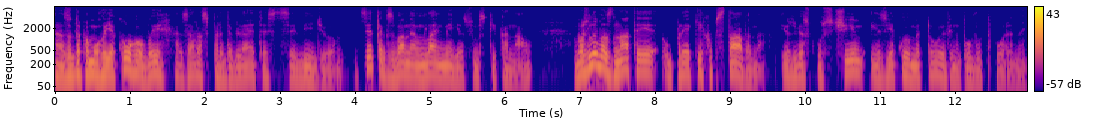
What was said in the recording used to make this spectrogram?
за допомогою якого ви зараз передивляєтесь це відео. Це так званий онлайн-медіа Сумський канал. Важливо знати, при яких обставинах і у зв'язку з чим і з якою метою він був утворений.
